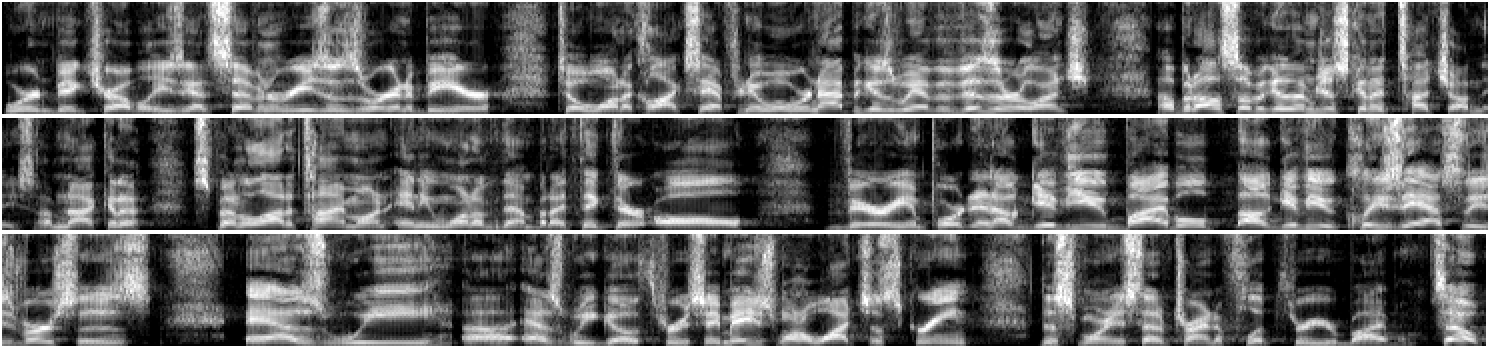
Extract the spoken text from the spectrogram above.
we're in big trouble. He's got seven reasons we're going to be here till one o'clock this afternoon. Well, we're not because we have a visitor lunch, uh, but also because I'm just going to touch on these. I'm not going to spend a lot of time on any one of them, but I think they're all very important. And I'll give you Bible, I'll give you Ecclesiastes verses as we uh, as we go through. So you may just want to watch the screen this morning instead of trying to flip through your Bible. So,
